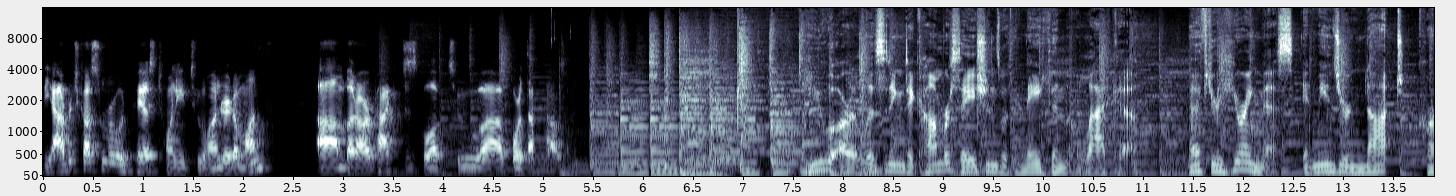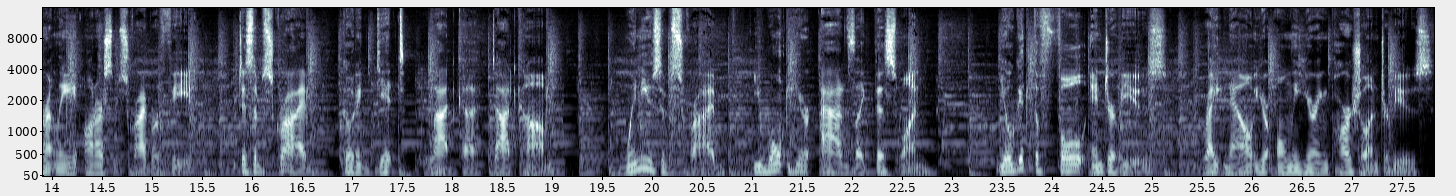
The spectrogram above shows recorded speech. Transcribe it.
the average customer would pay us twenty two hundred a month, um, but our packages go up to uh, four thousand. You are listening to Conversations with Nathan Latka. Now, if you're hearing this, it means you're not currently on our subscriber feed. To subscribe, go to getlatka.com. When you subscribe, you won't hear ads like this one. You'll get the full interviews. Right now, you're only hearing partial interviews.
